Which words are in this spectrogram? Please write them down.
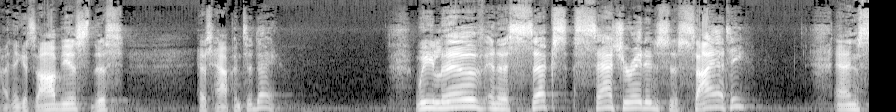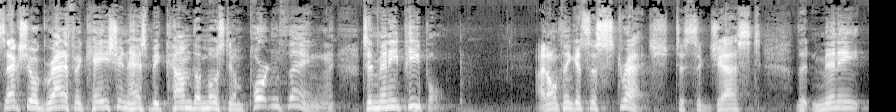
I think it's obvious this has happened today. We live in a sex saturated society and sexual gratification has become the most important thing to many people. I don't think it's a stretch to suggest that many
